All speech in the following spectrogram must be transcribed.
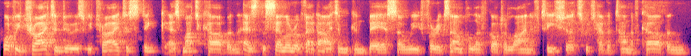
what we try to do is we try to stick as much carbon as the seller of that item can bear. So we, for example, have got a line of t-shirts which have a ton of carbon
